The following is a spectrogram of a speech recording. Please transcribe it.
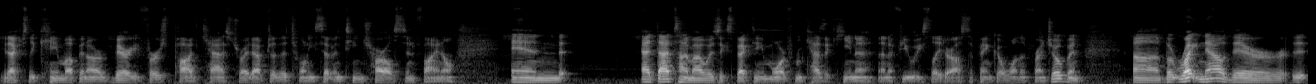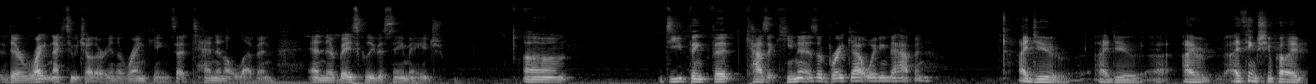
it actually came up in our very first podcast right after the 2017 Charleston final, and at that time I was expecting more from Kasatkina, and a few weeks later Ostapenko won the French Open. Uh, but right now they're they're right next to each other in the rankings at 10 and 11, and they're basically the same age. Um, do you think that Kasatkina is a breakout waiting to happen? I do. I do. Uh, I I think she probably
